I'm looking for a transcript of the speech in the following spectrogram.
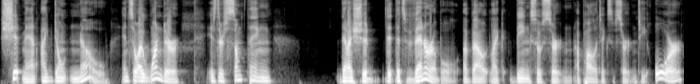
shit, man, I don't know. And so I wonder is there something that I should that, that's venerable about like being so certain, a politics of certainty, or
